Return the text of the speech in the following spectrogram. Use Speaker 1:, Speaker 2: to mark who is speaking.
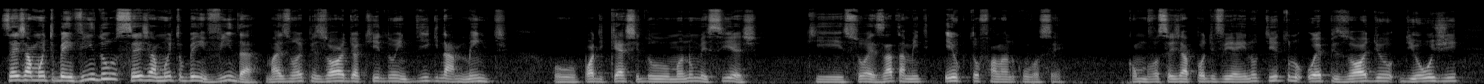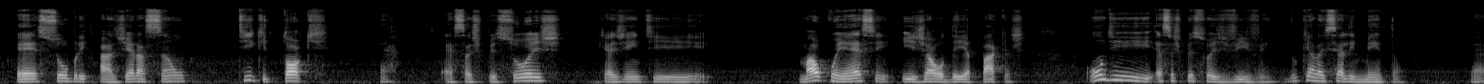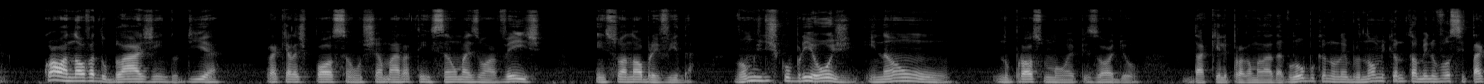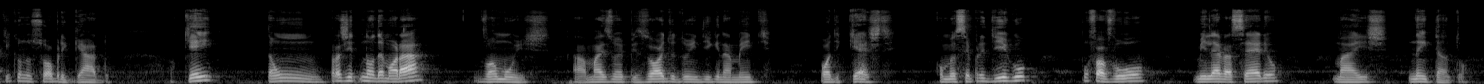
Speaker 1: Seja muito bem-vindo, seja muito bem-vinda. Mais um episódio aqui do Indignamente, o podcast do Manu Messias, que sou exatamente eu que estou falando com você. Como você já pode ver aí no título, o episódio de hoje é sobre a geração TikTok. É, essas pessoas que a gente mal conhece e já odeia pacas. Onde essas pessoas vivem? Do que elas se alimentam? É, qual a nova dublagem do dia para que elas possam chamar a atenção mais uma vez em sua nobre vida? Vamos descobrir hoje e não no próximo episódio daquele programa lá da Globo, que eu não lembro o nome, que eu também não vou citar aqui, que eu não sou obrigado. Ok? Então, para a gente não demorar, vamos a mais um episódio do Indignamente Podcast. Como eu sempre digo, por favor, me leve a sério, mas nem tanto.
